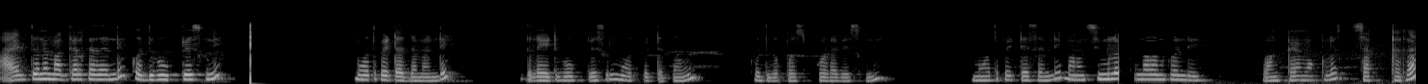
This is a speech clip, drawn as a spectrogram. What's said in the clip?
ఆయిల్తోనే మగ్గాలి కదండి. కొద్దిగా ఉప్పు వేసుకుని మూత పెట్టేద్దామండి. లైట్గా ఉప్పు వేసుకుని మూత పెట్టేద్దాము. కొద్దిగా పసుపు కూడా వేసుకుని మూత పెట్టేసండి. మనం సిమ్లో ఉన్నాం అనుకోండి వంకాయ మొక్కలు చక్కగా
